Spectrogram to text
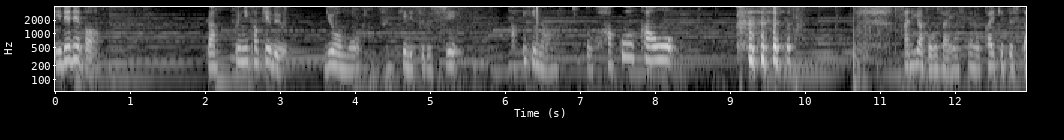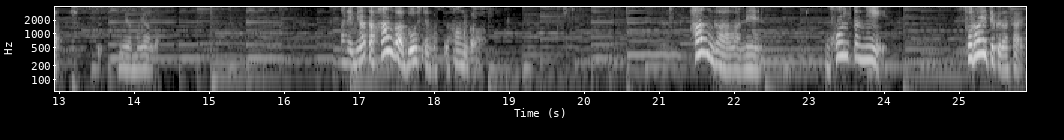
入れれば、ラックにかける量もすっきりするし、あ、いいな。ちょっと箱を買おう。ありがとうございます。なんか解決した一つ、もやもやが。あれ、皆さんハンガーどうしてます？ハンガー。ハンガーはね、もう本当に揃えてください。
